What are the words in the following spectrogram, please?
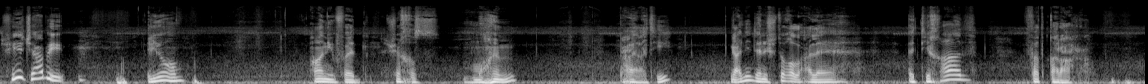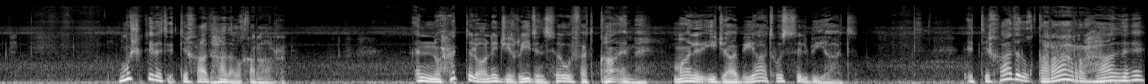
شيء إيجابي اليوم اني وفد شخص مهم بحياتي قاعدين نشتغل على اتخاذ فد قرار. مشكلة اتخاذ هذا القرار إنه حتى لو نجي نريد نسوي فد قائمة مال الإيجابيات والسلبيات اتخاذ القرار هذا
